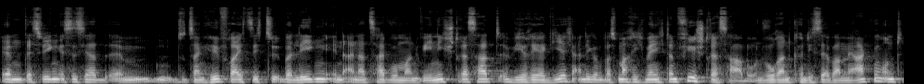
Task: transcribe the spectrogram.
Ähm, deswegen ist es ja ähm, sozusagen hilfreich, sich zu überlegen, in einer Zeit, wo man wenig Stress hat, wie reagiere ich eigentlich und was mache ich, wenn ich dann viel Stress habe und woran könnte ich selber merken und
